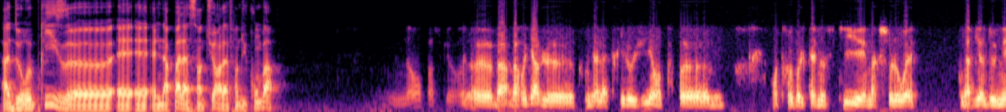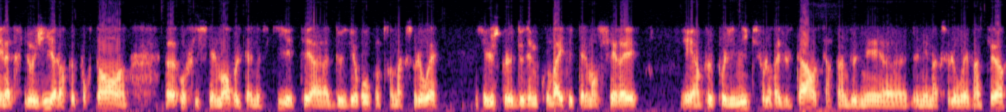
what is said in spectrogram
à deux reprises, euh, elle, elle n'a pas la ceinture à la fin du combat. Non, parce que euh, bah, bah, regarde le, comment dire, la trilogie entre euh, entre Volkanovski et Max Holloway. On a bien donné la trilogie, alors que pourtant, euh, officiellement, Volkanovski était à 2-0 contre Max Holloway. C'est juste que le deuxième combat était tellement serré et un peu polémique sur le résultat, certains donnaient, euh, donnaient Max Holloway vainqueur,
